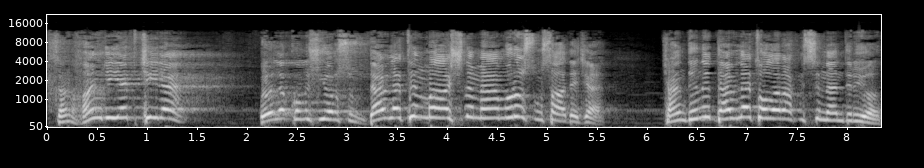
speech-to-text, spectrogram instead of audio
Sen hangi yetkiyle böyle konuşuyorsun? Devletin maaşlı memurusun sadece. Kendini devlet olarak isimlendiriyor.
